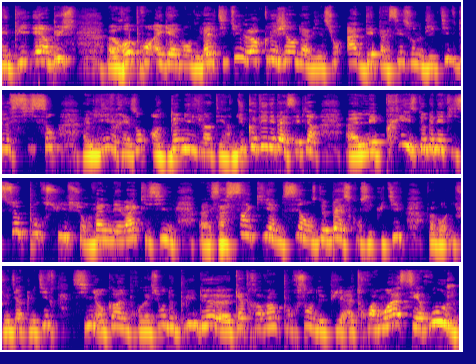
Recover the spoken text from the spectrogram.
et puis Airbus euh, reprend également de l'altitude alors que le géant de l'aviation a dépassé son objectif de 600 livraisons en 2021. Du côté des baisses, eh bien, euh, les prises de bénéfices se poursuivent sur Valneva qui signe euh, sa cinquième séance de baisse consécutive. Enfin bon, il faut dire que le titre signe encore une progression de plus de 80% depuis trois mois. C'est rouge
